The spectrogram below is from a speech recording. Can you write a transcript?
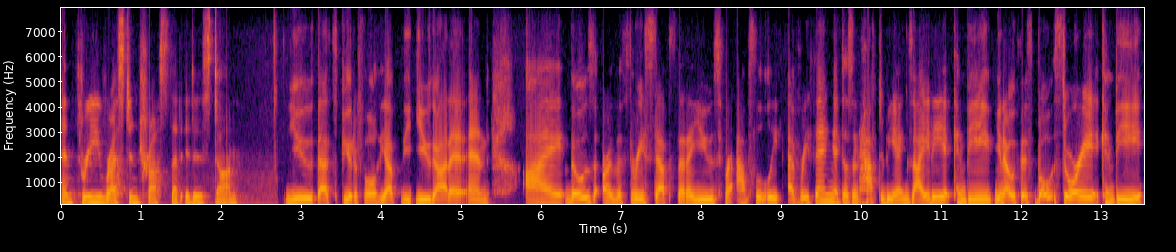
And three, rest and trust that it is done you that's beautiful. Yep you got it. And i those are the three steps that i use for absolutely everything. It doesn't have to be anxiety. It can be you know this boat story. It can be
